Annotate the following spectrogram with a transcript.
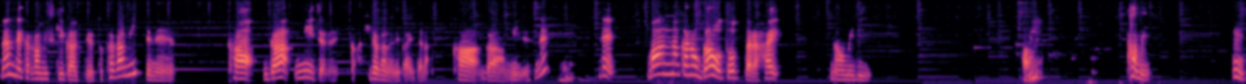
なんで鏡好きかっていうと、鏡ってね、か、が、みじゃないですか。ひらがなで書いたら。か、が、みですね。で、真ん中のがを取ったら、はい。ナオミ D。神？神。うん。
